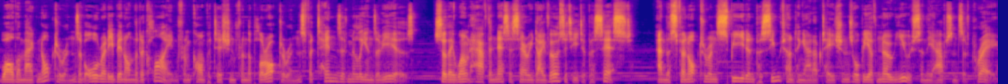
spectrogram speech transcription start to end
while the Magnopterans have already been on the decline from competition from the Pleuropterans for tens of millions of years, so they won't have the necessary diversity to persist, and the Sphenopteran's speed and pursuit hunting adaptations will be of no use in the absence of prey.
